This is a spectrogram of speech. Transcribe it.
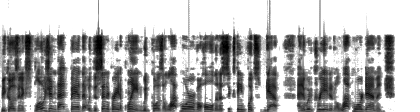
Because an explosion that bad that would disintegrate a plane would cause a lot more of a hole than a 16 foot gap and it would create a lot more damage.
